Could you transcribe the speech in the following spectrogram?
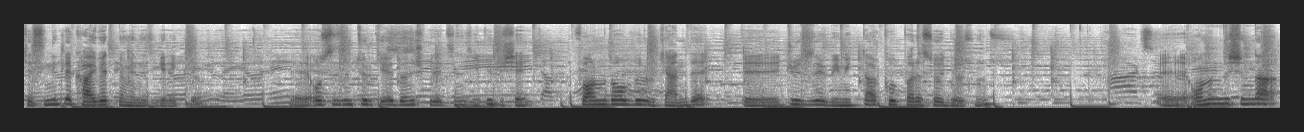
kesinlikle kaybetmemeniz gerekiyor. Ee, o sizin Türkiye'ye dönüş biletiniz gibi bir şey. Formu doldururken de e, cüzi bir miktar pul parası ödüyorsunuz. Ee, onun dışında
